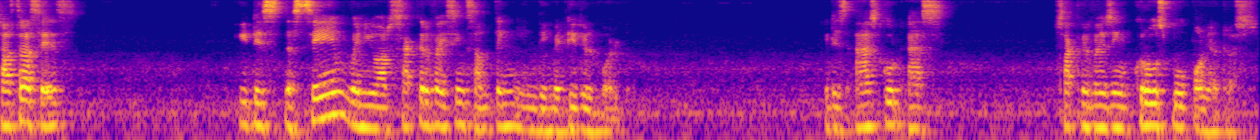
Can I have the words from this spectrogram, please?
Shastra says it is the same when you are sacrificing something in the material world. It is as good as sacrificing crow's poop on your dress.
